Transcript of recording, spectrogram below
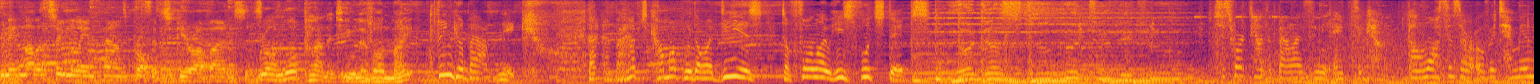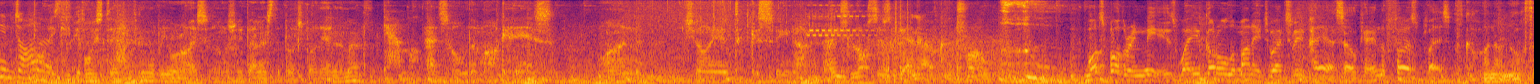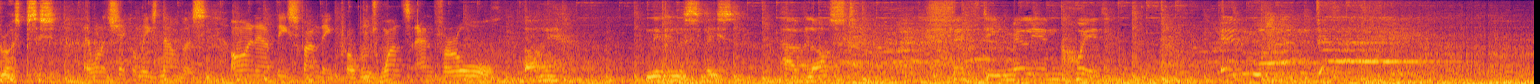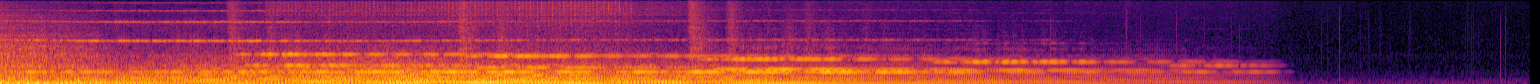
We need another two million pounds profit to secure our bonuses. Ron, what planet do you live on, mate? Think about Nick and, and perhaps come up with ideas to follow his footsteps. You're just too good to be true. Just worked out the balance in the eights account. The losses are over $10 million. Keep your voice down. Everything will be all right so long as we balance the books by the end of the month. Gamble. That's all the market is. One giant casino. Those losses are getting out of control. What's bothering me is where you got all the money to actually pay us, okay, in the first place. I've got an unauthorised position. They want to check on these numbers, iron out these funding problems once and for all. I, Nicholas Leeson, have lost 50 million quid in one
